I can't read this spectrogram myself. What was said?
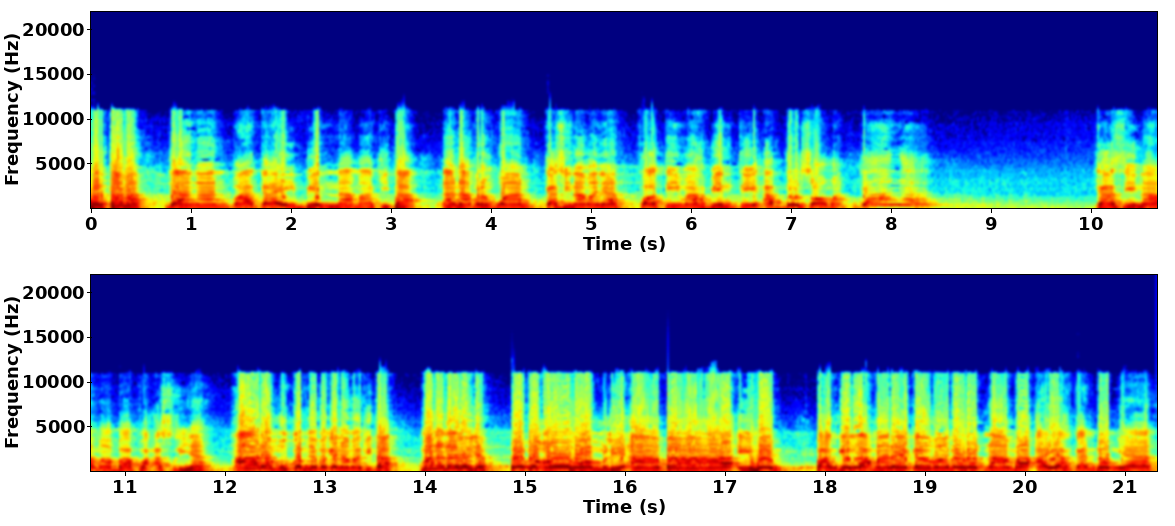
Pertama, jangan pakai bin nama kita. Anak perempuan kasih namanya Fatimah binti Abdul Somad. Jangan. Kasih nama bapak aslinya. Haram hukumnya pakai nama kita. Mana dalilnya? Udu'uhum li abaihim. Panggillah mereka menurut nama ayah kandungnya.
